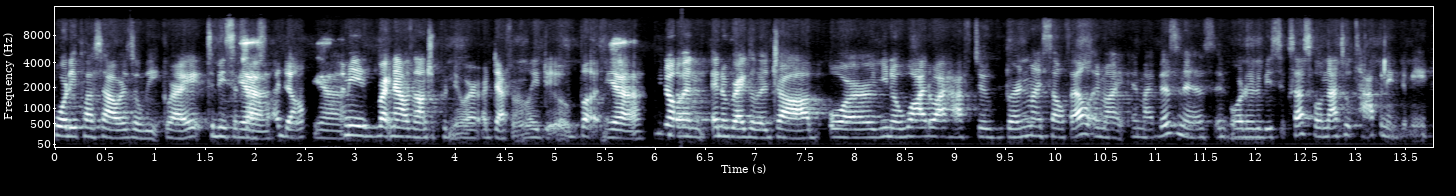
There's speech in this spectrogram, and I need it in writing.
40 plus hours a week, right? To be successful. Yeah. I don't. Yeah. I mean, right now as an entrepreneur, I definitely do. But yeah. you know, in, in a regular job or, you know, why do I have to burn myself out in my in my business in order to be successful? And that's what's happening to me.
